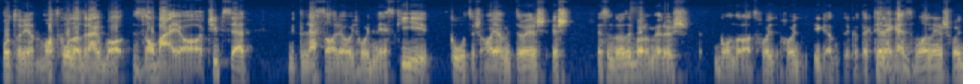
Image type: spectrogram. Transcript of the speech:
ott van ilyen mackónadrágba, zabálja a chipset, mit leszarja, hogy hogy néz ki, kócos a haja, mit tudom, és, és, és szerintem ez egy baromi erős gondolat, hogy, hogy igen, gyakorlatilag tényleg ez van, és hogy,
